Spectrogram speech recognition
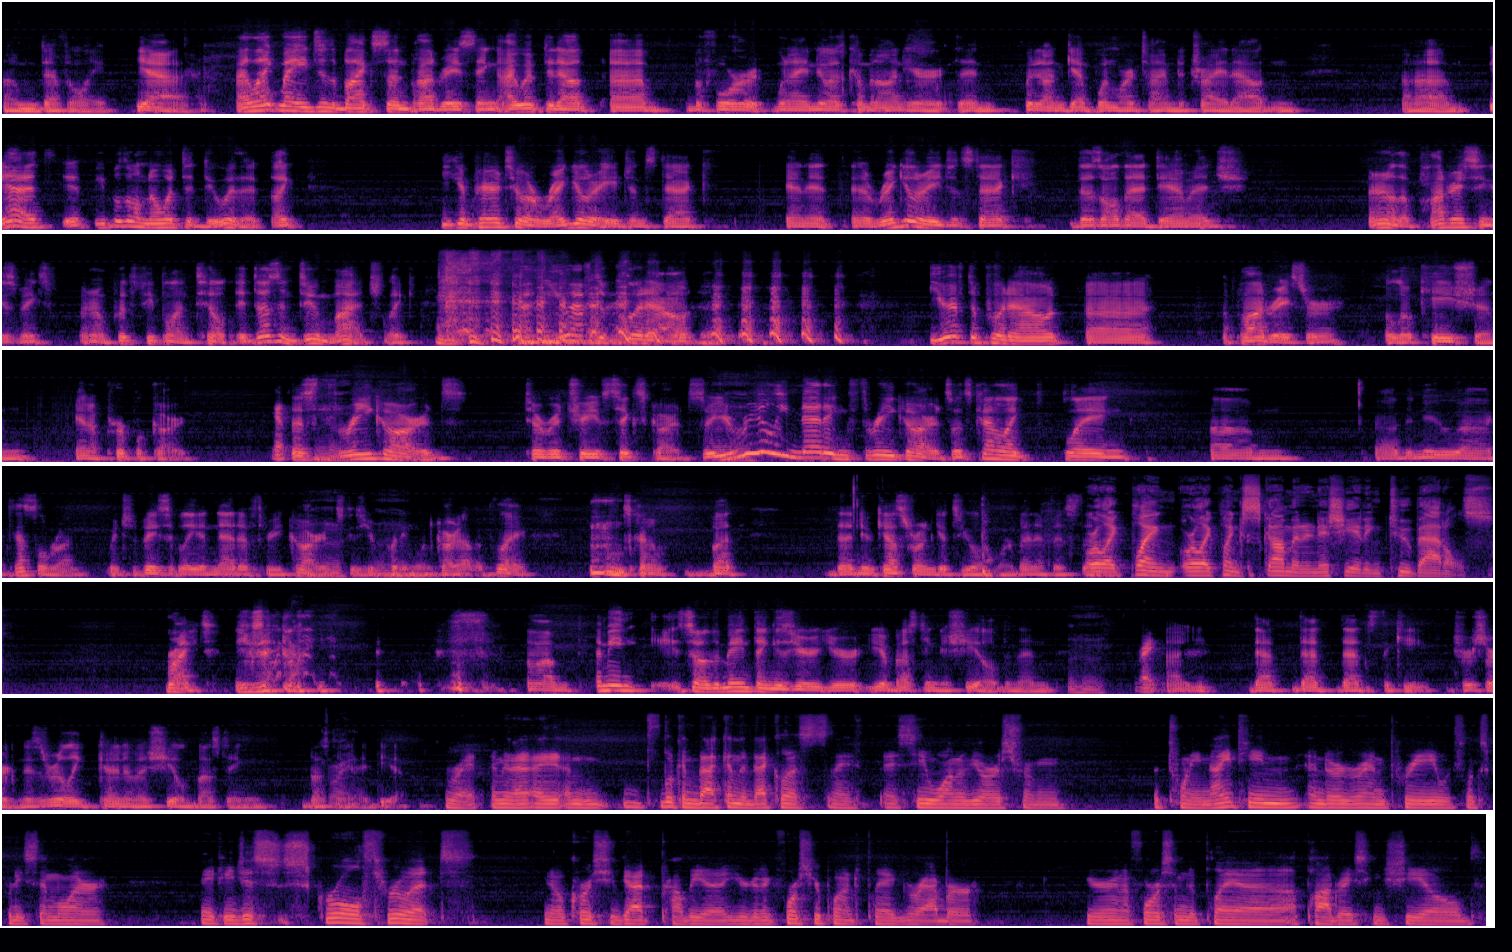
Um, definitely. Yeah. I like my Age of the Black Sun pod racing. I whipped it out uh, before when I knew I was coming on here, then put it on GEMP one more time to try it out. And um, yeah, it, people don't know what to do with it. Like you compare it to a regular agent's deck, and it a regular agent's deck does all that damage. I don't know. The pod racing just makes I don't know puts people on tilt. It doesn't do much. Like you have to put out you have to put out uh, a pod racer, a location, and a purple card. Yep. That's mm-hmm. three cards to retrieve six cards. So you're mm-hmm. really netting three cards. So it's kind of like playing um, uh, the new uh, Kessel Run, which is basically a net of three cards because mm-hmm. you're putting mm-hmm. one card out of play. it's kind of, but the new Kessel Run gets you a lot more benefits. Than, or like playing, or like playing Scum and initiating two battles. Right. Exactly. um, I mean, so the main thing is you're you're you're busting the shield, and then Mm-hmm. Right. uh, you- that that that's the key for certain. This is really kind of a shield busting busting Right. idea. Right. I mean, I, I'm looking back in the deck lists, and I, I see one of yours from the 2019 Endor Grand Prix, which looks pretty similar. And if you just scroll through it, you know, of course, you've got probably a. You're going to force your opponent to play a grabber. You're going to force him to play a, a pod racing shield.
